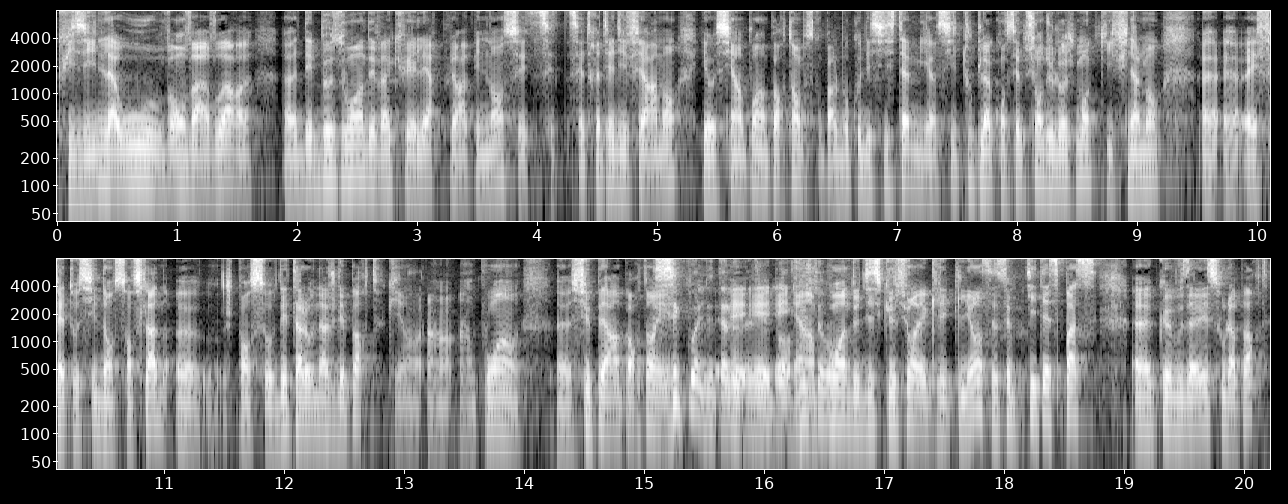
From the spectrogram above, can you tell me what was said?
cuisine, là où on va avoir des besoins d'évacuer l'air plus rapidement, c'est traité différemment. Il y a aussi un point important, parce qu'on parle beaucoup des systèmes, mais il y a aussi toute la conception du logement qui finalement est faite aussi dans ce sens-là. je pense au détalonnage des portes, qui est un, point super important. C'est quoi le détalonnage des portes Et, un point de discussion avec les clients, c'est ce petit espace que vous avez sous la porte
